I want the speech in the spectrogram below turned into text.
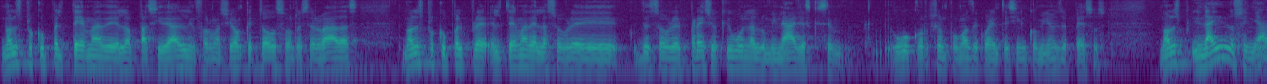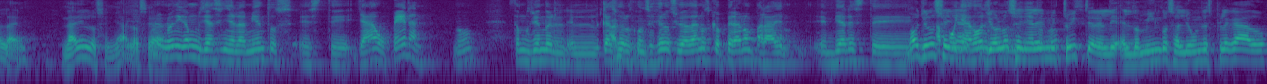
no les preocupa el tema de la opacidad de la información, que todos son reservadas, no les preocupa el, tema de la sobre, de el precio que hubo en las luminarias, que se, hubo corrupción por más de 45 millones de pesos. No nadie lo señala, ¿eh? Nadie lo señala. O sea, no digamos ya señalamientos, este, ya operan ¿no? Estamos viendo el, caso de los consejeros ciudadanos que operaron para enviar este no, yo lo señalé, yo lo señalé en mi Twitter. El, domingo salió un desplegado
